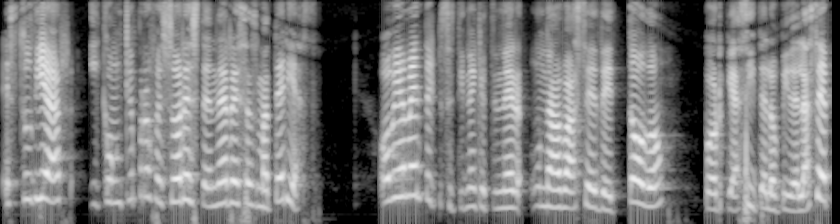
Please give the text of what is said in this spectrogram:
estudiar y con qué profesores tener esas materias. Obviamente se tiene que tener una base de todo, porque así te lo pide la SEP.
